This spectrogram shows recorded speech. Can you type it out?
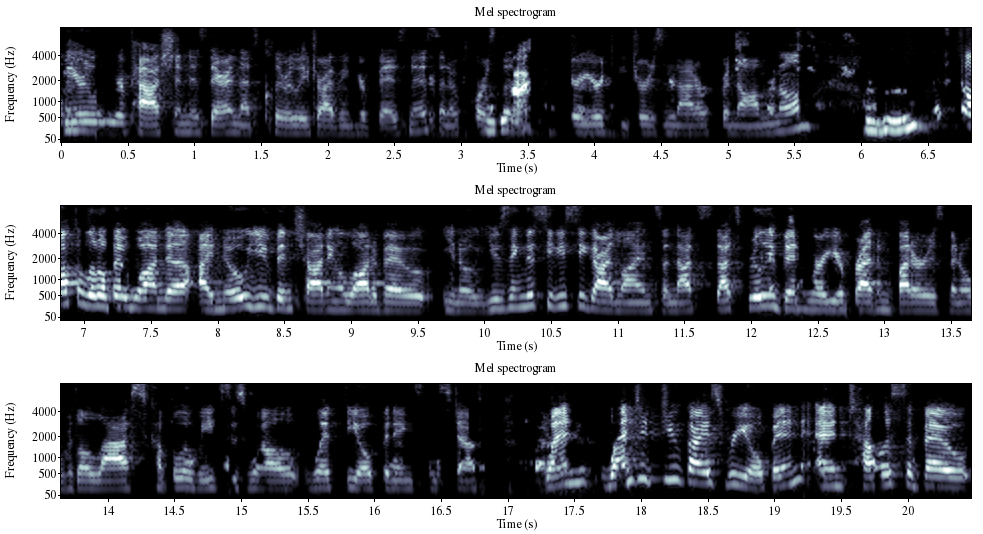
clearly your passion is there, and that's clearly driving your business. And of course, the, Right. I'm sure your teachers and that are phenomenal. Mhm. Let's talk a little bit, Wanda. I know you've been chatting a lot about you know using the CDC guidelines, and that's that's really been where your bread and butter has been over the last couple of weeks as well with the openings and stuff. When when did you guys reopen? And tell us about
